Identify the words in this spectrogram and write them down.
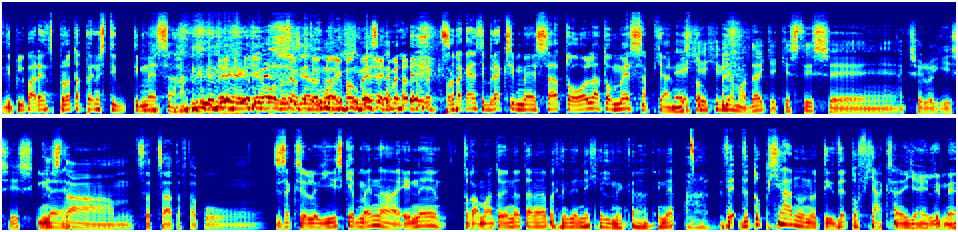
διπλή παρένθεση. Πρώτα παίρνει τη, τη μέσα. Ναι, και Το νόημα πολλαπλασιασμός. μέσα και μετά το παίξει. Πρώτα κάνει την πράξη μέσα, το όλα το μέσα πιάνει. Έχει, έχει διαμαντάκια και στι ε, αξιολογήσει και Ναι. στα, στα chat αυτά που. Στι αξιολογήσει και εμένα είναι. Το γαμάτο είναι όταν ένα παιχνίδι δεν έχει ελληνικά. Είναι... Α, ναι. Δε- δεν το πιάνουν ότι δεν το φτιάξανε για Έλληνε.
